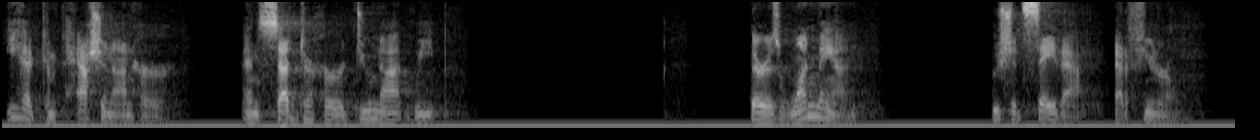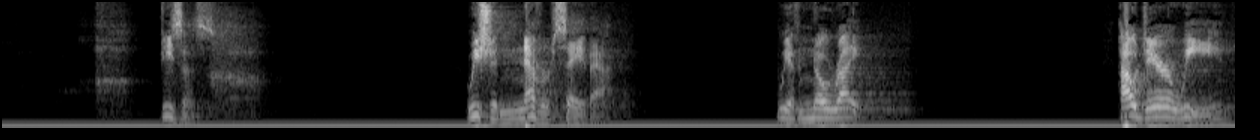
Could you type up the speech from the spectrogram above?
he had compassion on her and said to her, Do not weep. There is one man who should say that at a funeral Jesus. We should never say that. We have no right. How dare we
